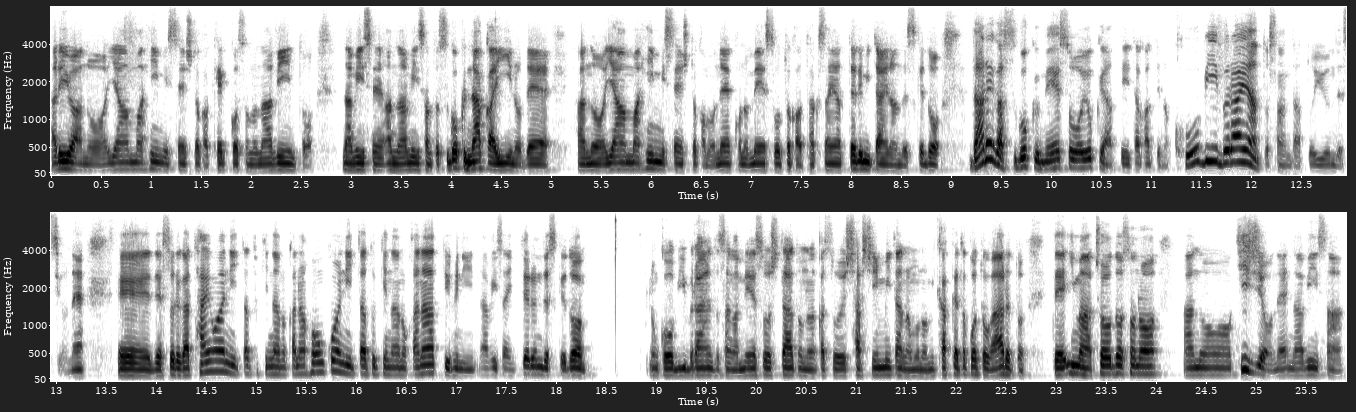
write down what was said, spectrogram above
あるいはあのヤンマ・ヒンミ選手とか結構そのナビーンと、ナビーンあのナビーンさんとすごく仲いいので、あのヤンマ・ヒンミ選手とかもね、この瞑想とかをたくさんやってるみたいなんですけど、誰がすごく瞑想をよくやっていたかっていうのは、コービー・ブライアントさんだというんですよね。えー、でそれが台湾に行った時なのかな香港に行った時なのかなっていうふうにナビさん言ってるんですけどコービー・ブライアントさんが瞑想した後のなんかそういう写真みたいなものを見かけたことがあると。で、今ちょうどその、あの、記事をね、ナビーさん、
